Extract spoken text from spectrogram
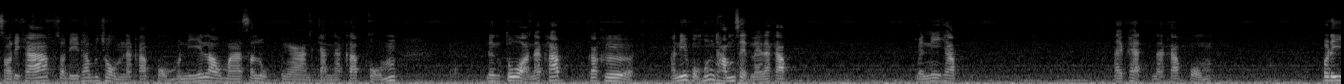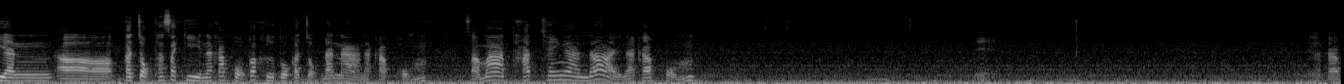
สวัสดีครับ สวัสดีท่านผู้ชมนะครับ ผมวันนี้เรามาสรุปงานกันนะครับ ผมหนึ่งตัวนะครับ ก็คือ อันนี้ผมเพิ่งทำเสร็จเลยนะครับเป็นนี่ครับ iPad นะครับ ผมเปลี่ยนกระจกทัชสกรีนนะครับ ผมก็คือตัวกระจกด้านหน้านะครับ ผมสามารถทัชใช้งานได้นะครับ ผมนี่นะครับ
